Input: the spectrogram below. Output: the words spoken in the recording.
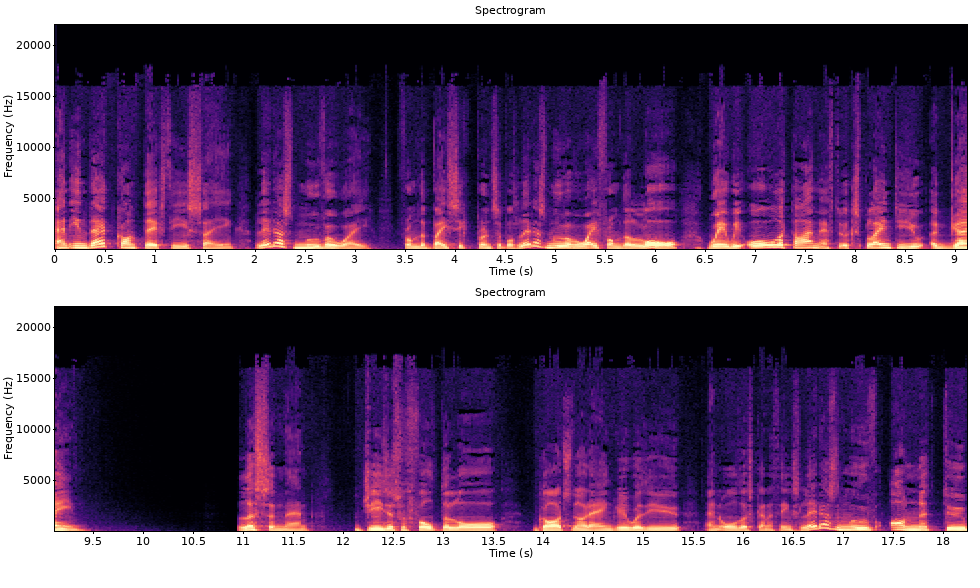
and in that context he is saying let us move away from the basic principles. Let us move away from the law where we all the time have to explain to you again. Listen, man, Jesus fulfilled the law, God's not angry with you, and all those kind of things. Let us move on to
